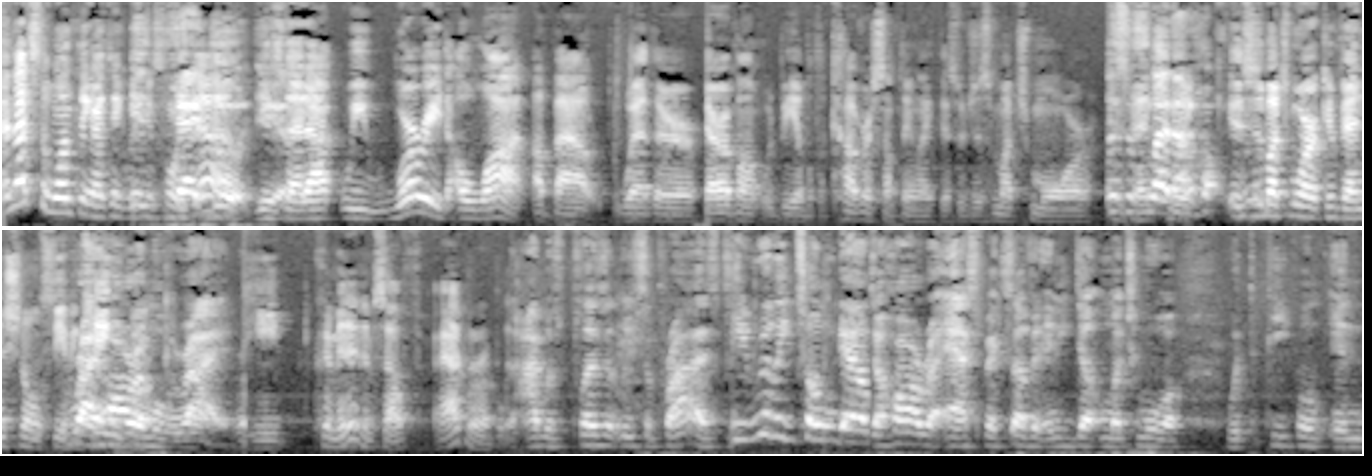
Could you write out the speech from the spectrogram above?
And that's the one thing I think we It's can point out is that uh, we worried a lot about whether Darabont would be able to cover something like this, which is much more. This is flat out ho- This is much more conventional Stephen right, King. horror movie, right. He committed himself admirably. I was pleasantly surprised. He really toned down the horror aspects of it, and he dealt much more with the people in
